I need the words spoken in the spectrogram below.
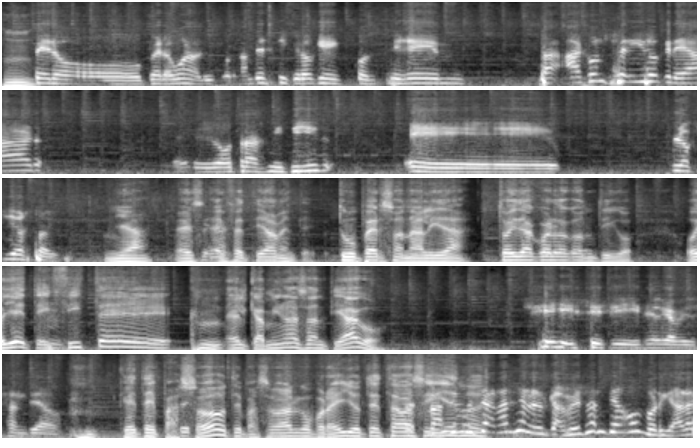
Mm. pero pero bueno, lo importante es que creo que consigue, o sea, ha conseguido crear eh, o transmitir eh, lo que yo soy. Ya, es efectivamente. Tu personalidad. Estoy de acuerdo contigo. Oye, Mm. ¿te hiciste el camino de Santiago? Sí, sí, sí, hice el Camino de Santiago. ¿Qué te pasó? ¿Te pasó algo por ahí? Yo te estaba Me hace siguiendo. mucha gracia en el Camino de Santiago porque ahora,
